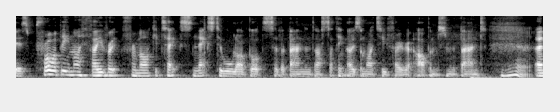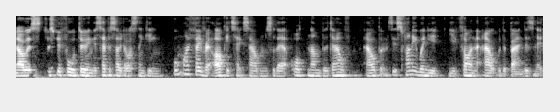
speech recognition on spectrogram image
is probably my favourite from Architects, next to All Our Gods Have Abandoned Us. I think those are my two favourite albums from the band. Yeah. And I was just before doing this episode, I was thinking, all my favourite Architects albums are their odd numbered al- albums. It's funny when you, you find that out with a band, isn't it?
